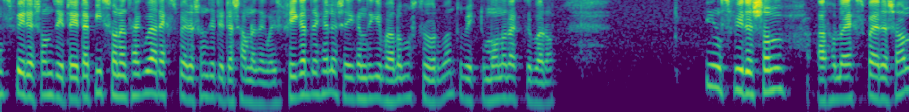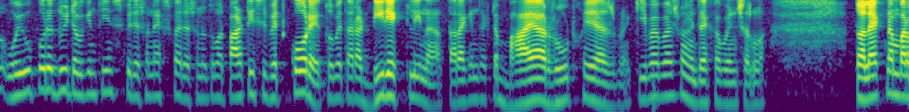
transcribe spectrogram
ইন্সপিরেশন যেটা, এটা পিছনে থাকবে আর এক্সপাইরেশন যেটা, এটা সামনে থাকবে। ফিগার দেখালে সেইখান থেকে ভালো বুঝতে পারবা, তুমি একটু মনে রাখতে পারো। ইন্সপিরেশন আর হলো এক্সপাইরেশন ওই উপরে দুইটাও কিন্তু ইন্সপিরেশন এক্সপাইরেশনে তোমার পার্টিসিপেট করে, তবে তারা ডিরেক্টলি না, তারা কিন্তু একটা ভায়া রুট হয়ে আসবে। কীভাবে আসবে আমি দেখাবো ইনশাল্লাহ তাহলে এক নাম্বার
